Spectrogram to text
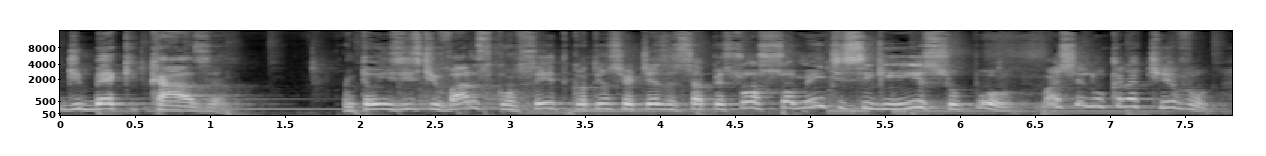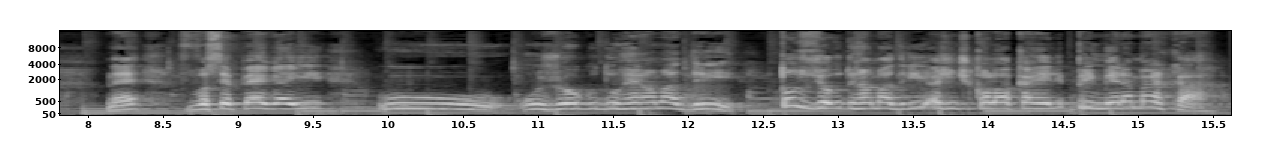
de back casa. Então existe vários conceitos que eu tenho certeza se a pessoa somente seguir isso, pô, vai ser lucrativo, né? Você pega aí o, o jogo do Real Madrid. Todos os jogos do Real Madrid a gente coloca ele primeiro a marcar.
